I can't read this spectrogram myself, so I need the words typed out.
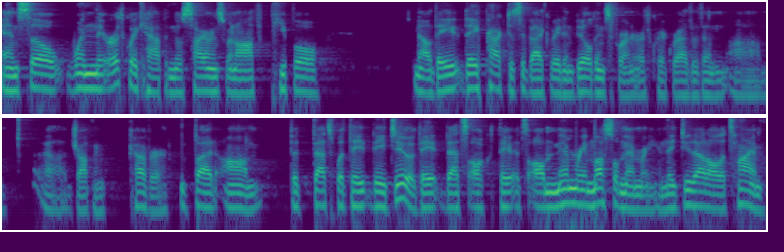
And so when the earthquake happened, those sirens went off. People, now they they practice evacuating buildings for an earthquake rather than um, uh, dropping cover. But um, but that's what they, they do. They that's all. They, it's all memory, muscle memory, and they do that all the time.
